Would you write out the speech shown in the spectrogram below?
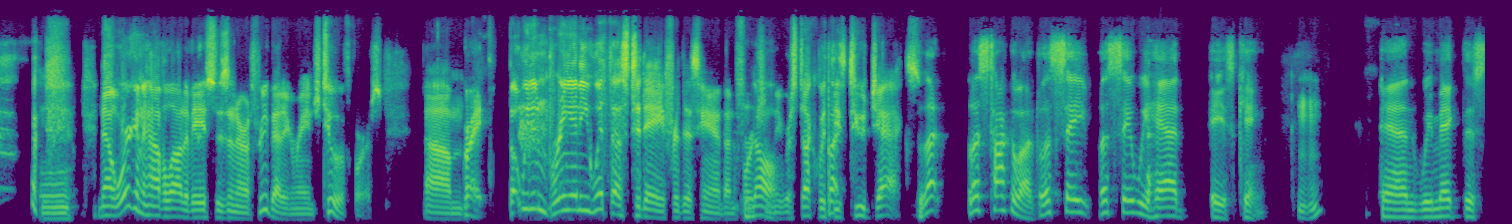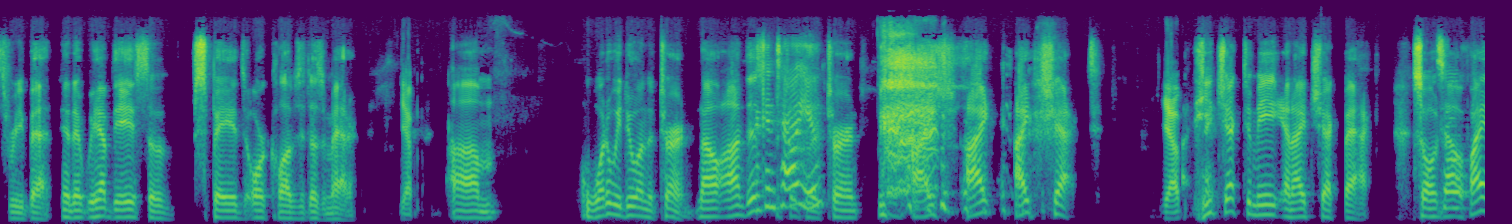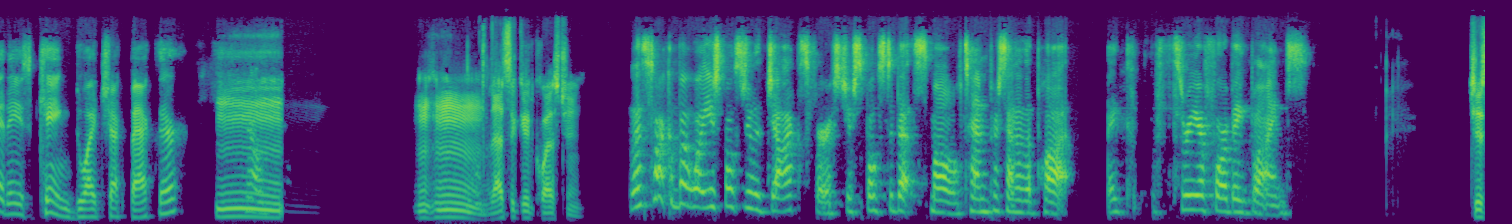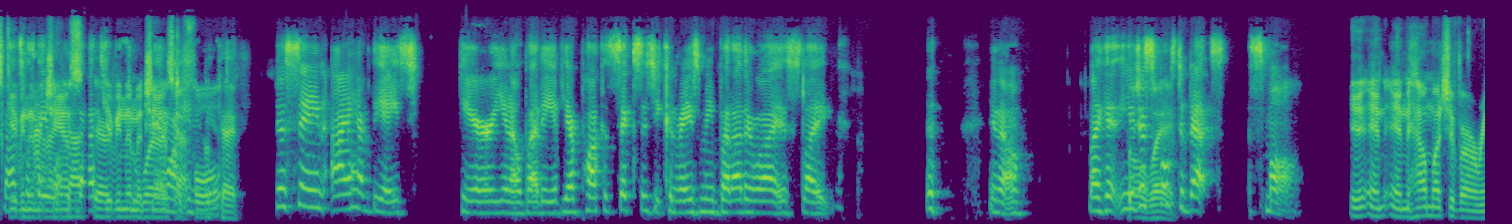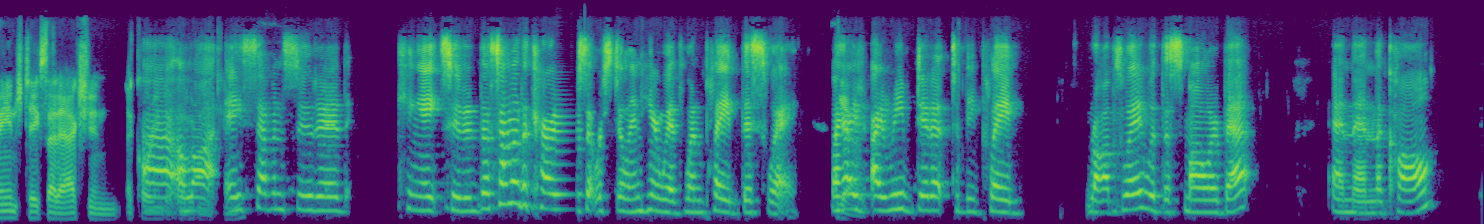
Now we're going to have a lot of aces in our three betting range too, of course. Um, Right. but we didn't bring any with us today for this hand. Unfortunately, No, we're stuck with these two jacks. Let let's talk about it. Let's say let's say we had ace king, Mhm. and we make this three bet, and we have the ace of spades or clubs. It doesn't matter. Yep. Um, what do we do on the turn? Now on this I can tell you. turn, I I I checked. Yep. He checked to me, and I checked back. So, So- now, if I had ace king, do I check back there? Mm. hmm That's a good question. let's talk about what you're supposed to do with jacks first. You're supposed to bet small, 10% of the pot, like three or four big blinds. Just That's giving them what a they want. chance, giving them a chance to fold. Okay. Just saying, I have the ace here, you know, buddy. If you have pocket sixes, you can raise me, but otherwise, like, you know, like it- you're Go just away. supposed to bet s- small. And and how much of our range takes that action according to Uh, a lot. A seven suited, king eight suited. The, some of the cards that we're still in here with when played this way. Like Yeah. I, I redid it to be played Rob's way with the smaller bet and then the call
